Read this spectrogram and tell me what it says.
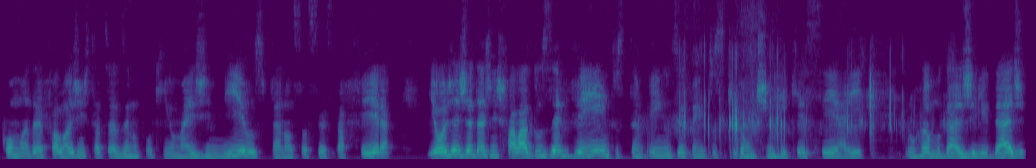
Como o André falou, a gente está trazendo um pouquinho mais de news para nossa sexta-feira. E hoje é dia da gente falar dos eventos também, os eventos que vão te enriquecer aí no ramo da agilidade.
